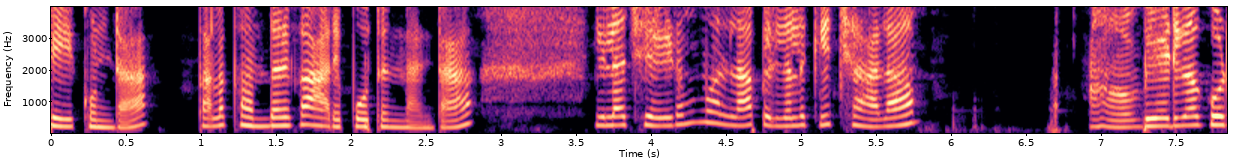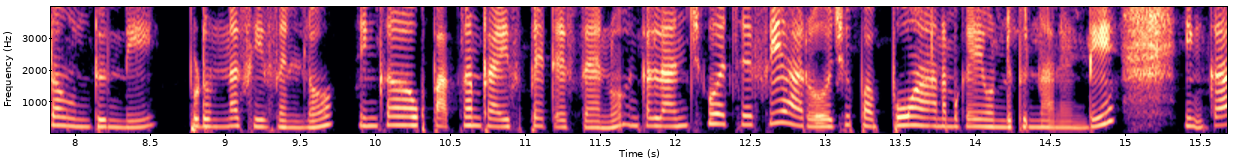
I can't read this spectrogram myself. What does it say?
చేయకుండా తల తొందరగా ఆరిపోతుందంట. ఇలా చేయడం వల్ల పిల్లలకి చాలా వేడిగా కూడా ఉంటుంది ఇప్పుడున్న సీజన్లో. ఇంకా ఒక పక్కన రైస్ పెట్టేసాను ఇంకా లంచ్కి వచ్చేసి ఆ రోజు పప్పు ఆనమకాయ వండుతున్నానండి. ఇంకా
